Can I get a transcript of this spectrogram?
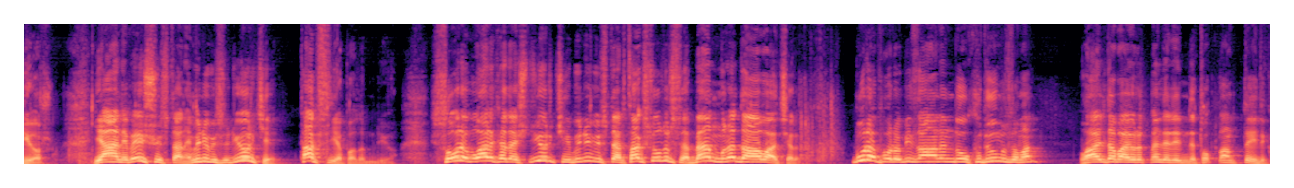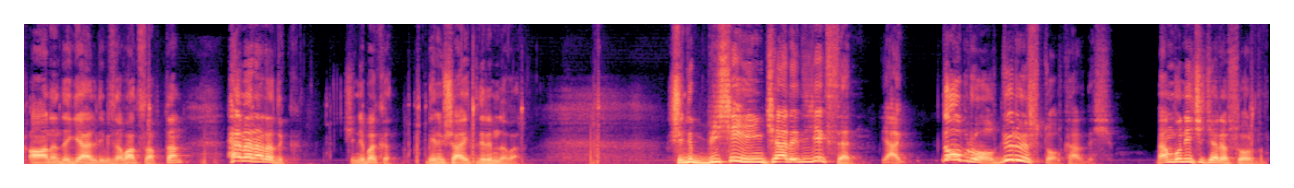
diyor. Yani 500 tane minibüsü diyor ki taksi yapalım diyor. Sonra bu arkadaş diyor ki minibüsler taksi olursa ben buna dava açarım. Bu raporu biz anında okuduğumuz zaman Valide Bay öğretmenler elinde toplantıdaydık. Anında geldi bize WhatsApp'tan. Hemen aradık. Şimdi bakın benim şahitlerim de var. Şimdi bir şeyi inkar edeceksen ya dobro ol, dürüst ol kardeşim. Ben bunu iki kere sordum.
